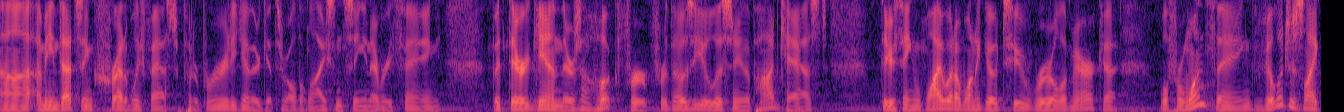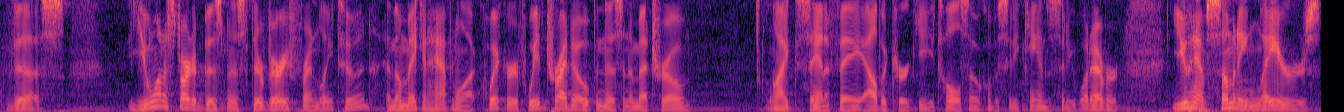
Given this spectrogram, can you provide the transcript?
Uh, I mean, that's incredibly fast to put a brewery together, get through all the licensing and everything. But there again, there's a hook for, for those of you listening to the podcast that you're thinking, why would I want to go to rural America? Well, for one thing, villages like this, you want to start a business, they're very friendly to it, and they'll make it happen a lot quicker. If we'd tried to open this in a metro like Santa Fe, Albuquerque, Tulsa, Oklahoma City, Kansas City, whatever, you have so many layers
